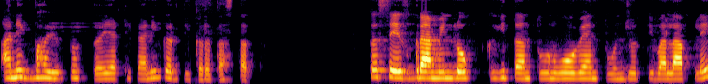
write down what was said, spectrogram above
अनेक भाविक भक्त या ठिकाणी गर्दी करत असतात. तसेच ग्रामीण लोकगीतांतून ओव्यांतून ज्योतिबाला आपले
